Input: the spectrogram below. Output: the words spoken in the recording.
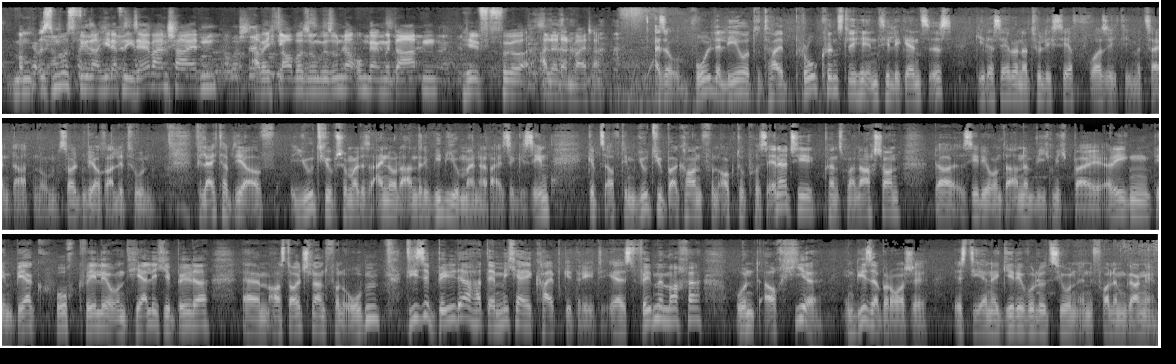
man, es muss, wie gesagt, jeder für sich selber entscheiden. Aber ich glaube, so ein gesunder Umgang mit Daten hilft für alle dann weiter. Also obwohl der Leo total pro künstliche Intelligenz ist, geht er selber natürlich sehr vorsichtig mit seinen Daten um. Sollten wir auch alle tun. Vielleicht habt ihr auf YouTube schon mal das eine oder andere Video meiner Reise gesehen. Gibt es auf dem YouTube-Account von Octopus Energy. Könnt mal nachschauen. Da seht ihr unter anderem, wie ich mich bei Regen den Berg hochquäle und herrliche Bilder ähm, aus Deutschland von oben. Diese Bilder hat der Michael Kalb gedreht. Er ist Filmemacher und auch hier in dieser Branche ist die Energierevolution in vollem Gange.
